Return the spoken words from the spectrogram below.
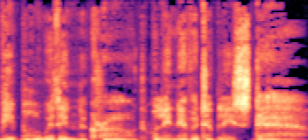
People within the crowd will inevitably stare,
